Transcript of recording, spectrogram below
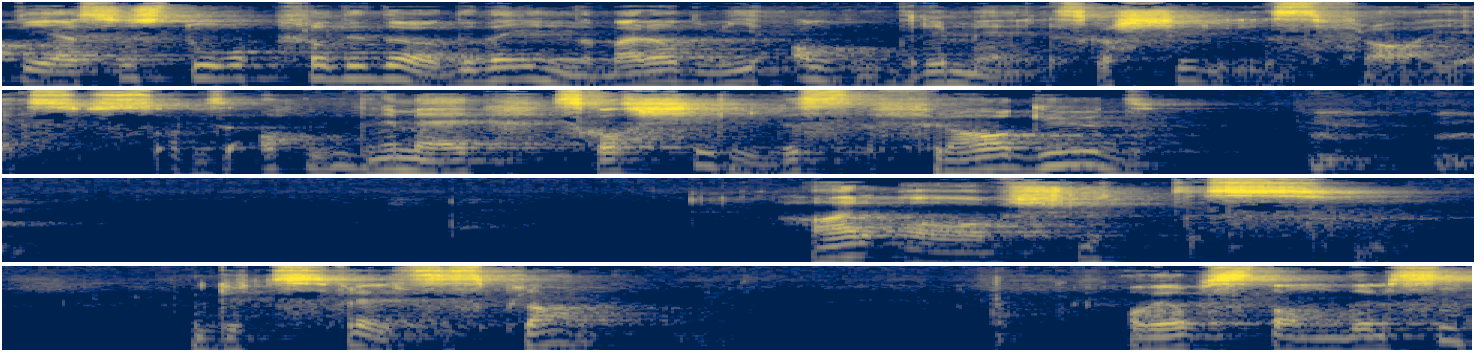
At Jesus sto opp fra de døde, det innebærer at vi aldri mer skal skilles fra Jesus. At vi aldri mer skal skilles fra Gud. Her avsluttes Guds frelsesplan. Og ved oppstandelsen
